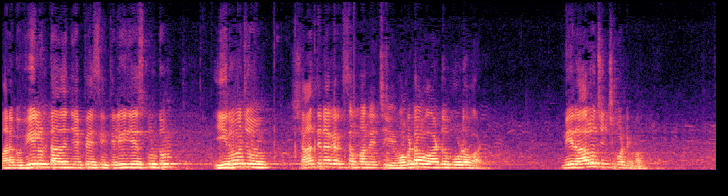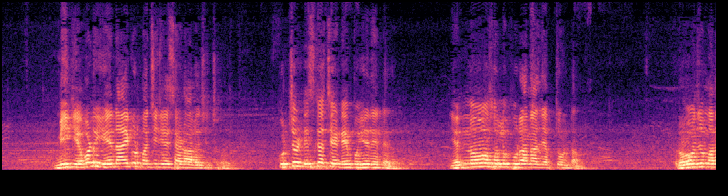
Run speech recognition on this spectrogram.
మనకు వీలుంటుందని చెప్పేసి తెలియజేసుకుంటూ ఈరోజు శాంతినగర్కి సంబంధించి ఒకటో వార్డు మూడో వార్డు మీరు ఆలోచించుకోండి మా. మీకు ఎవడు ఏ నాయకుడు మంచి చేశాడో ఆలోచించుకోండి. కూర్చొని డిస్కస్ చేయండి ఏం పోయేదేం లేదు. ఎన్నో సొల్లు పురాణాలు చెప్తూ ఉంటాం. రోజు మన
